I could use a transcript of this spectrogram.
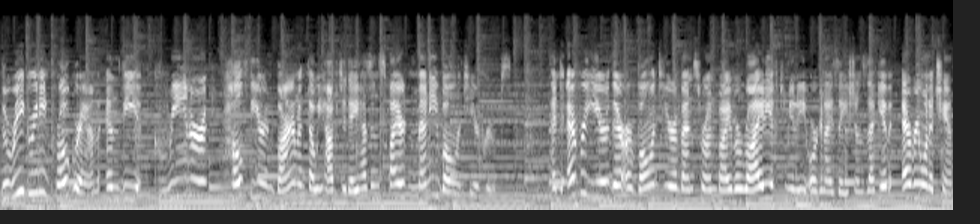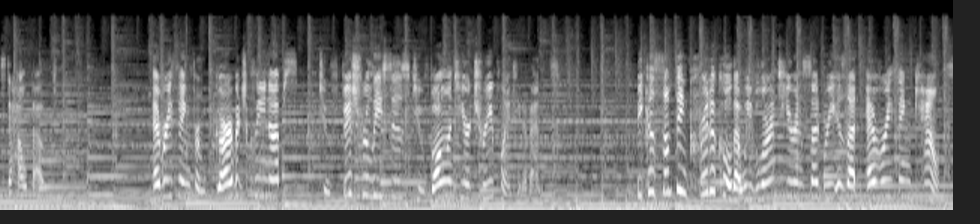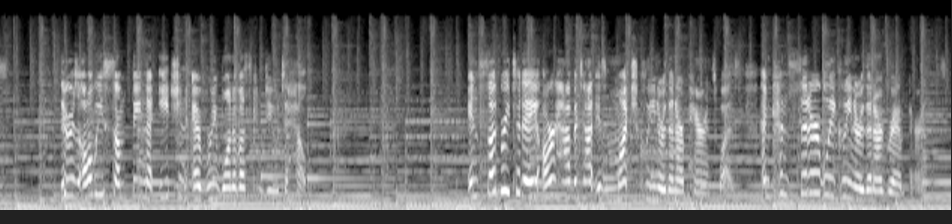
The regreening program and the greener, healthier environment that we have today has inspired many volunteer groups. And every year there are volunteer events run by a variety of community organizations that give everyone a chance to help out. Everything from garbage cleanups to fish releases to volunteer tree planting events. Because something critical that we've learned here in Sudbury is that everything counts. There is always something that each and every one of us can do to help. In Sudbury today, our habitat is much cleaner than our parents' was, and considerably cleaner than our grandparents.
